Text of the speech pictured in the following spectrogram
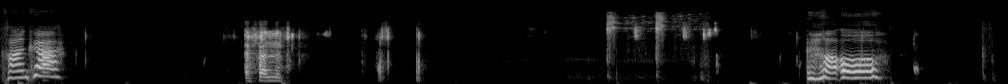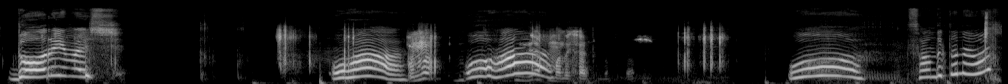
Kanka. Efendim. Ha o. Doğruymuş. Oha. Bunu Oha. yapmadık arkadaşlar. Oo. Sandıkta ne var?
